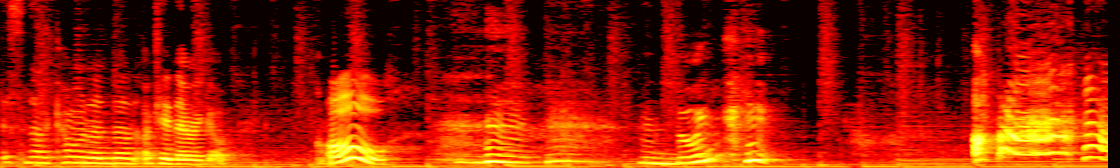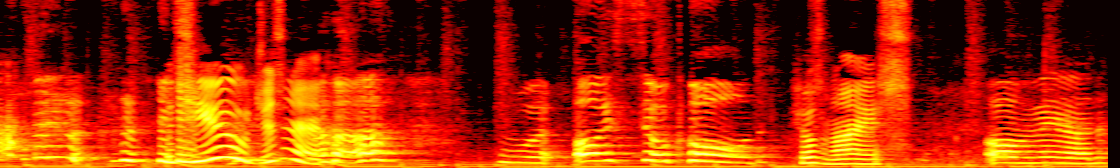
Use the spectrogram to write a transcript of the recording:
It's not coming undone. Okay, there we go. Oh, Doink. it's huge, isn't it? what? Oh, it's so cold. Feels nice. Oh man.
